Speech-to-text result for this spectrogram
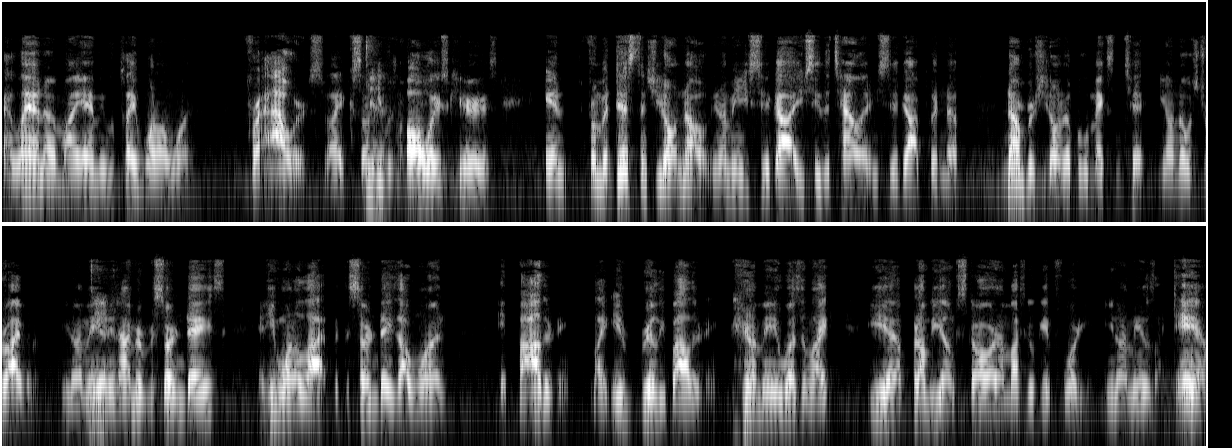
Atlanta, Miami, we played one on one for hours. Like so, yeah. he was always curious. And from a distance, you don't know. You know what I mean? You see a guy, you see the talent, you see a guy putting up numbers, you don't know what makes him tick. You don't know what's driving him. You know what I mean? Yeah. And I remember certain days, and he won a lot, but the certain days I won, it bothered him. Like it really bothered him. You know what I mean? It wasn't like, yeah, but I'm a young star and I'm about to go get 40. You know what I mean? It was like, damn.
